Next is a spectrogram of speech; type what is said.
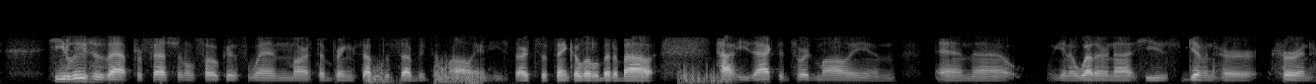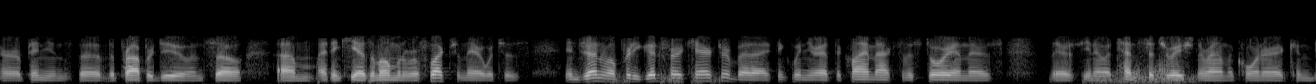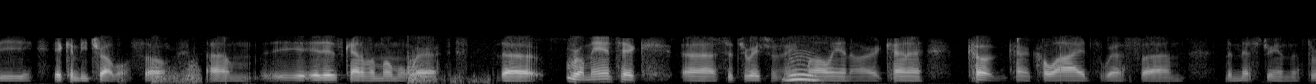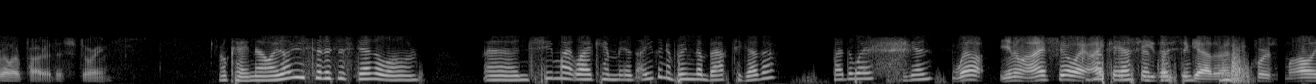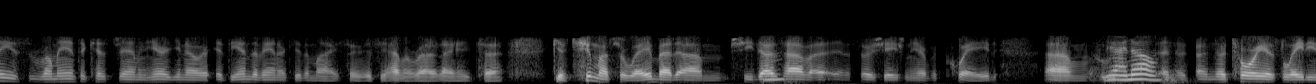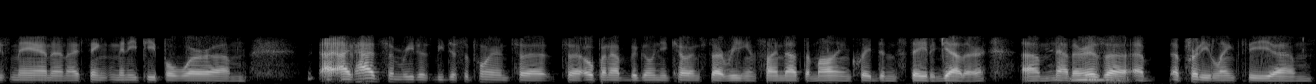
he loses that professional focus when Martha brings up the subject of Molly and he starts to think a little bit about how he's acted towards Molly and and uh you know whether or not he's given her her and her opinions the the proper due. And so um I think he has a moment of reflection there which is in general pretty good for a character but I think when you're at the climax of a story and there's there's you know a tense situation around the corner, it can be it can be trouble. So um, it, it is kind of a moment where the romantic uh, situation between mm. Molly and Art kind of co- kind of collides with um, the mystery and the thriller part of this story. Okay, now I know you said it's a standalone, and she might like him. Are you going to bring them back together? By the way, again? Well, you know, I feel like I, I can see them question. together. And of course, Molly's romantic history. I mean, here, you know, at the end of Anarchy of the Mice, so if you haven't read it, I hate to give too much away, but um she does mm-hmm. have a, an association here with Quaid. Um, who's yeah, I know. A, a notorious ladies' man, and I think many people were um I, I've had some readers be disappointed to to open up Begonia Code and start reading and find out that Molly and Quaid didn't stay together. Um, now there is a, a, a pretty lengthy um,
